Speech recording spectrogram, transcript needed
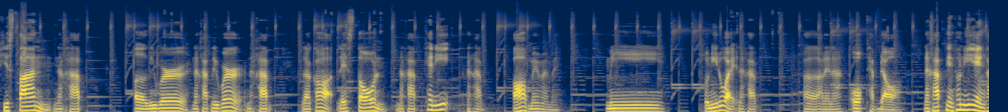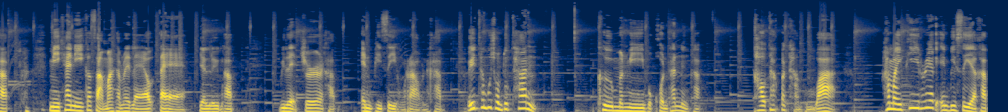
piston นะครับ เอ่อ liver นะครับ liver นะครับ แล้วก็ redstone นะครับ แค่นี้นะครับ อ๋อ ไม่ไม่ไม่มีตัวนี้ด้วยนะครับ เอ่ออะไรนะ oak tab door นะครับเพียงเท่านี้เองครับ มีแค่นี้ก็สามารถทำได้แล้ว แต่อย่าลืมครับ villager ครับ NPC ของเรานะครับเฮ้ยท่านผู้ชมทุกท่าน คือมันมีบุคคลท่านหนึ่งครับ เขาทักมาถามผมว่าทำไมพี่เรียก NPC อะครับ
